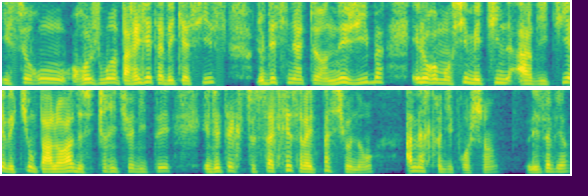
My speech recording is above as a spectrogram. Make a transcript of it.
Ils seront rejoints par Eliette Abécassis, le dessinateur Négib et le romancier Métine Arditi, avec qui on parlera de spiritualité et de textes sacrés. Ça va être passionnant. À mercredi prochain. Lisez bien.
